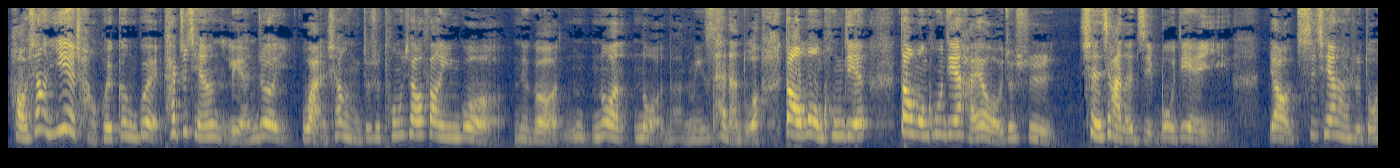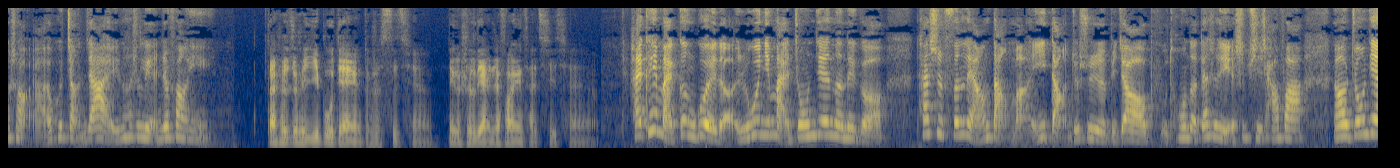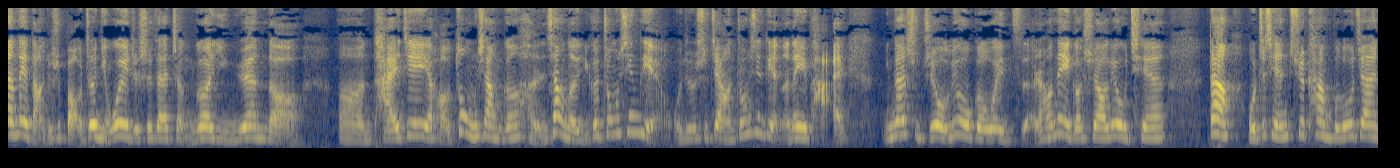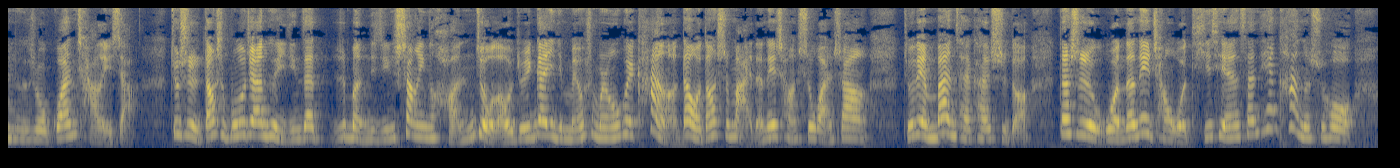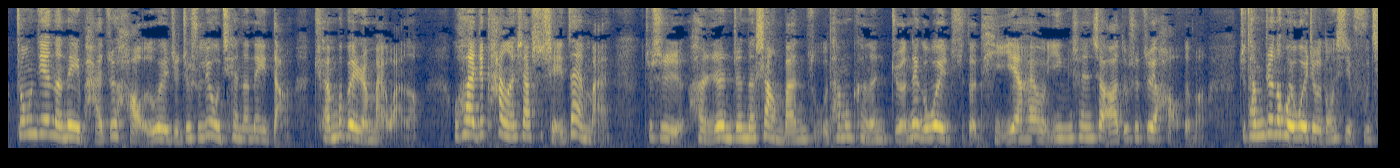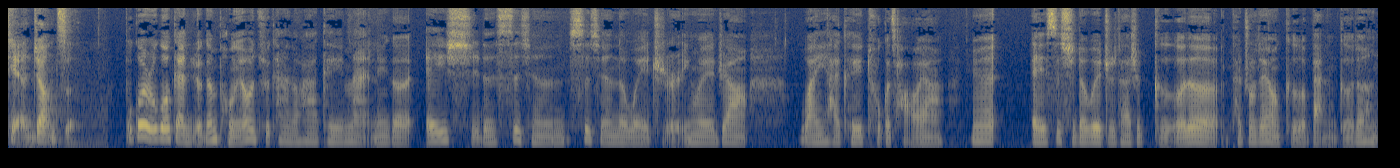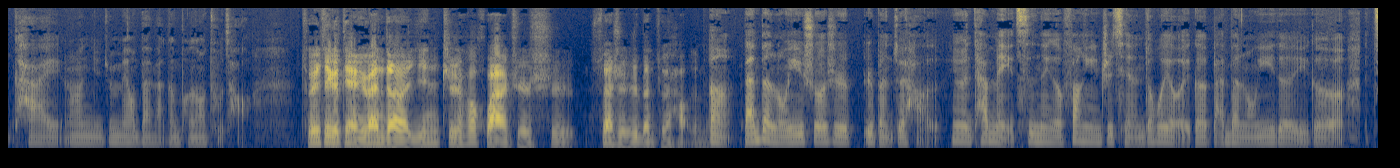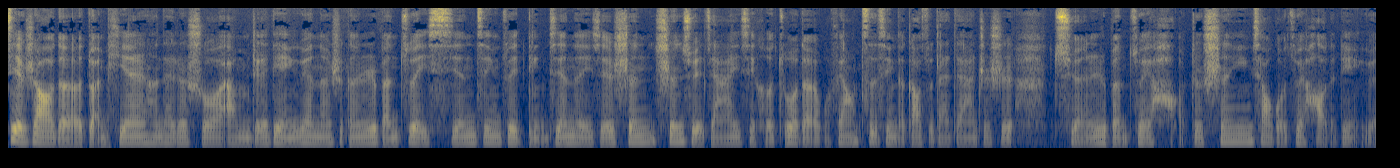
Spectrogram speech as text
好像夜场会更贵。他之前连着晚上就是通宵放映过那个诺诺，名字太难读了，《盗梦空间》。《盗梦空间》还有就是剩下的几部电影要七千还是多少呀？会涨价，因为它是连着放映。但是就是一部电影都是四千，那个是连着放映才七千呀。还可以买更贵的，如果你买中间的那个，它是分两档嘛，一档就是比较普通的，但是也是皮沙发，然后中间的那档就是保证你位置是在整个影院的，嗯，台阶也好，纵向跟横向的一个中心点，我觉得是这样，中心点的那一排应该是只有六个位子，然后那个是要六千，但我之前去看 Blue Giant 的时候观察了一下。就是当时《Blue Giant》已经在日本已经上映很久了，我觉得应该已经没有什么人会看了。但我当时买的那场是晚上九点半才开始的，但是我的那场我提前三天看的时候，中间的那一排最好的位置就是六千的那一档，全部被人买完了。我后来就看了一下是谁在买，就是很认真的上班族，他们可能觉得那个位置的体验还有音声效啊都是最好的嘛，就他们真的会为这个东西付钱这样子。不过，如果感觉跟朋友去看的话，可以买那个 A 十的四千四千的位置，因为这样万一还可以吐个槽呀。因为 S 十的位置它是隔的，它中间有隔板，隔得很开，然后你就没有办法跟朋友吐槽。所以这个电影院的音质和画质是。算是日本最好的吗？嗯，坂本龙一说是日本最好的，因为他每次那个放映之前都会有一个坂本龙一的一个介绍的短片，然后他就说啊，我们这个电影院呢是跟日本最先进、最顶尖的一些声声学家一起合作的。我非常自信的告诉大家，这是全日本最好、就声音效果最好的电影院。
